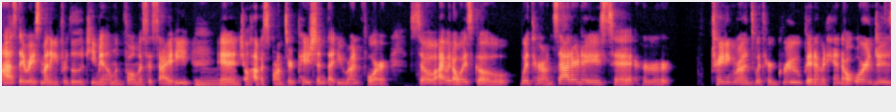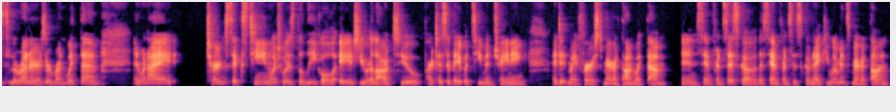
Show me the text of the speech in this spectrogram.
as they raise money for the Leukemia and Lymphoma Society. Mm. And you'll have a sponsored patient that you run for. So I would always go with her on Saturdays to her training runs with her group, and I would hand out oranges to the runners or run with them. And when I turned 16, which was the legal age you were allowed to participate with team in training, I did my first marathon with them in San Francisco, the San Francisco Nike Women's Marathon,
